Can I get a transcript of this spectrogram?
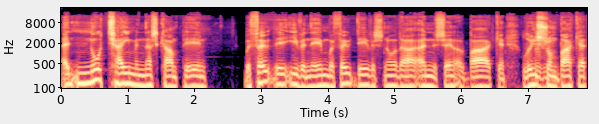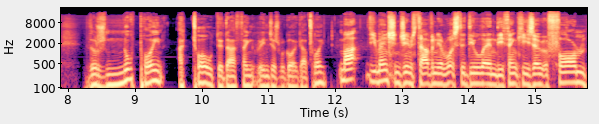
at no time in this campaign without the even them, without Davis and all that in the centre back and Lundstram mm-hmm. back in, there's no point at all did I think Rangers were going to get a point. Matt, you mentioned James Tavernier. What's the deal then? Do you think he's out of form?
